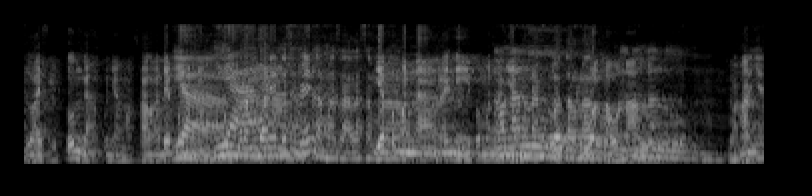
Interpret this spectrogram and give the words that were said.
live itu nggak punya masalah, dia Iya, pemenang, Iya. perempuan itu sebenarnya nggak masalah sama dia pemenang ini, pemenang Tahun yang lalu. menang dua tahun Dua lalu. tahun lalu. Hmm, Cuman makanya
